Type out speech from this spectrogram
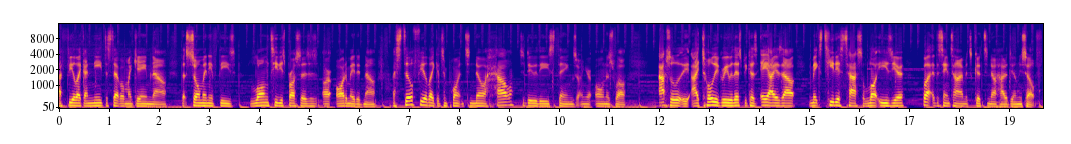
I feel like I need to step up my game now that so many of these long, tedious processes are automated now. I still feel like it's important to know how to do these things on your own as well. Absolutely. I totally agree with this because AI is out. It makes tedious tasks a lot easier, but at the same time, it's good to know how to do them yourself.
